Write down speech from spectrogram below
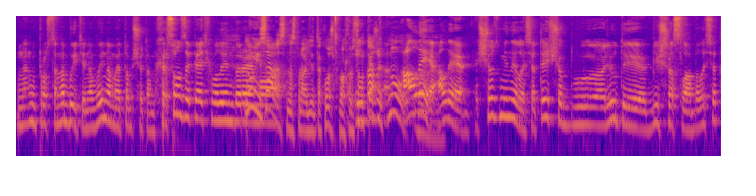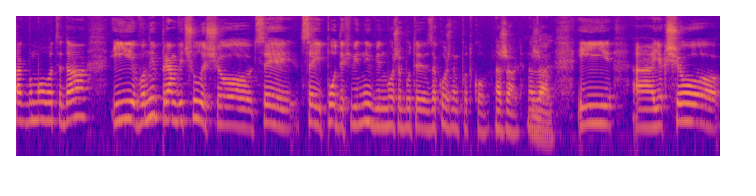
ну, просто набиті новинами, тому що там Херсон за 5 хвилин беремо. Ну і зараз насправді також про Херсон І так, кажуть. Ну але, але що змінилося? Те, щоб е, люди більш розслабилися, так би мовити, да? і вони прям відчули, що цей, цей подих війни він може бути за кожним кутком. На жаль, на Да. жаль. І е, якщо.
